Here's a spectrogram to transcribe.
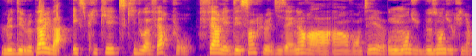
le développeur, il va expliquer ce qu'il doit faire pour faire les dessins que le designer a, a inventés euh, au moment du besoin du client.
